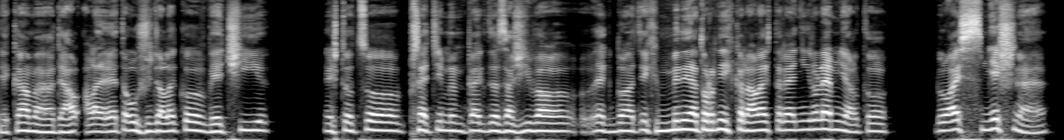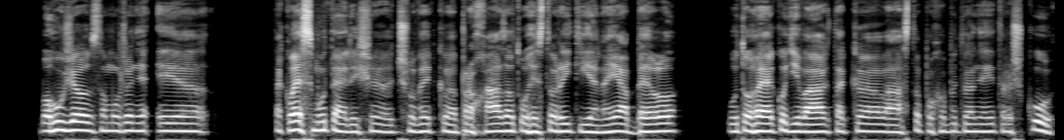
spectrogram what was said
někam eh, dál, ale je to už daleko větší, než to, co předtím Impact zažíval, jak byl na těch miniaturních kanálech, které nikdo neměl. To bylo až směšné. Bohužel samozřejmě i takové smutné, když člověk procházel tu historii TNA a byl u toho jako divák, tak eh, vás to pochopitelně i trošku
